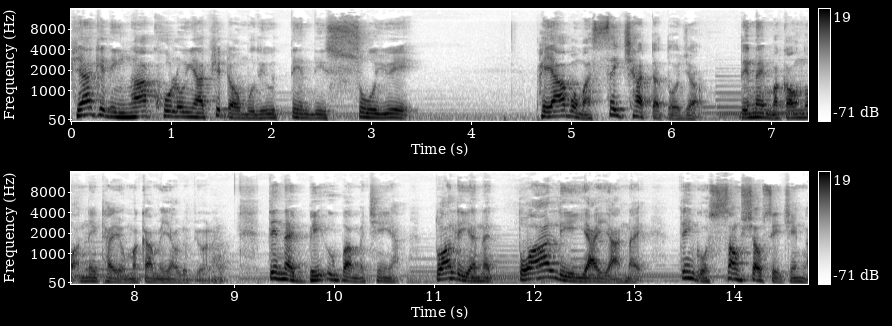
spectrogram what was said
ဖျားခင်ဒီငါခိုလုံရာဖြစ်တော်မူသူတင်သည်ဆို၍ ဖះပေါ်မှာစိတ်ချတတ်သောကြောင့်တင်း၌မကောင်းသောအနိဋ္ဌရောမကမရောက်လို့ပြောတာတင်း၌ဘေးဥပမချင်းရတွားလေရ၌တွားလေရာရာ၌တင်းကိုစောင့်ရှောက်စေခြင်းက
